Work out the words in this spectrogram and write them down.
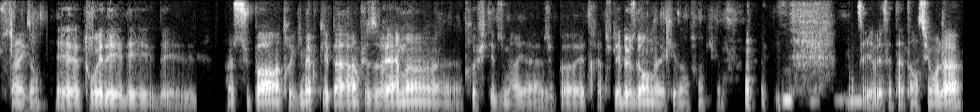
c'est un exemple, et, trouver des, des, des- un support, entre guillemets, pour que les parents puissent vraiment euh, profiter du mariage et pas être à toutes les deux secondes avec les enfants. Qui... Donc, il y avait cette attention-là.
